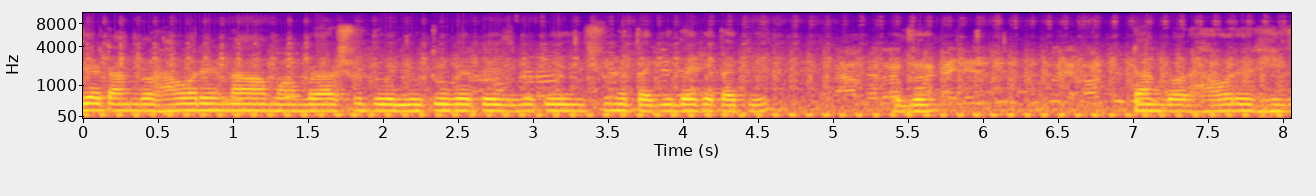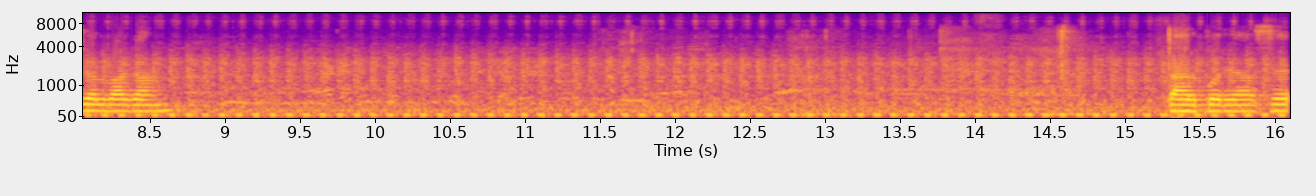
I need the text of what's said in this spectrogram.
যে টাঙ্গর হাওয়ারের নাম আমরা শুধু ইউটিউবে ফেসবুকে শুনে থাকি দেখে থাকি। যে টাঙ্গর হাওরের হিজল বাগান। তারপরে আছে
